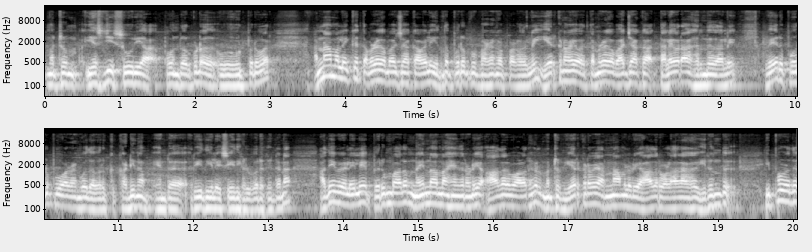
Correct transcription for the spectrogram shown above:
மற்றும் எஸ்ஜி சூர்யா போன்றோர் கூட உட்படுவர். அண்ணாமலைக்கு தமிழக பாஜகவில் எந்த பொறுப்பு வழங்கப்படவில்லை. ஏற்கனவே அவர் தமிழக பாஜக தலைவராக இருந்ததாலே வேறு பொறுப்பு வழங்குவது அவருக்கு கடினம் என்ற ரீதியிலே செய்திகள் வருகின்றன. அதே வேளையிலே பெரும்பாலும் நயனார் நாகேந்திரனுடைய ஆதரவாளர்கள் மற்றும் ஏற்கனவே அண்ணாமலையுடைய ஆதரவாளராக இருந்து இப்பொழுது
